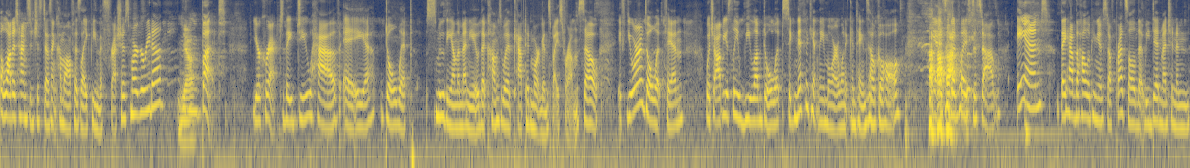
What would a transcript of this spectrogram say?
a lot of times it just doesn't come off as like being the freshest margarita. Yeah. Mm-hmm. But you're correct. They do have a Dole Whip smoothie on the menu that comes with Captain Morgan spiced rum. So if you're a Dole Whip fan, which obviously we love Dole Whip significantly more when it contains alcohol, yeah, it's a good place to stop. And they have the jalapeno stuffed pretzel that we did mention in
